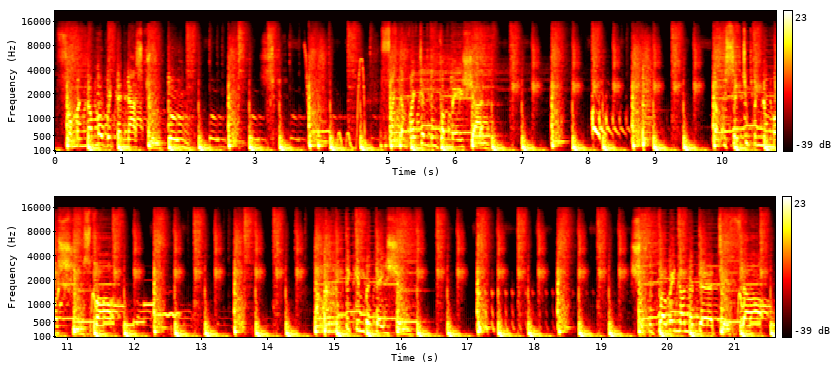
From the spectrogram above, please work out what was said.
From a number with an nostril boom. Find the vital information. That will set you in the mushroom spot. on the dirty floor.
